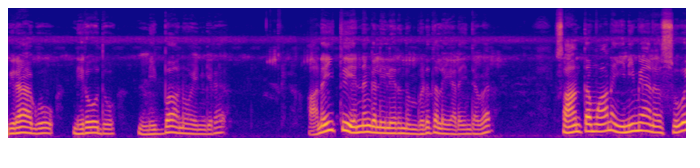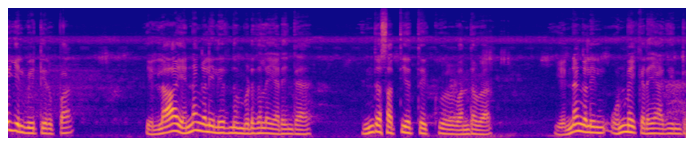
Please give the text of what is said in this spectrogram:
விராகோ நிரோதோ நிப்பானோ என்கிற அனைத்து எண்ணங்களிலிருந்தும் விடுதலை அடைந்தவர்। சாந்தமான இனிமையான சுவையில் வீட்டிருப்பார்। எல்லா எண்ணங்களிலிருந்தும் விடுதலை அடைந்த இந்த சத்தியத்துக்குள் வந்தவர்। எண்ணங்களில் உண்மை கிடையாது என்ற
